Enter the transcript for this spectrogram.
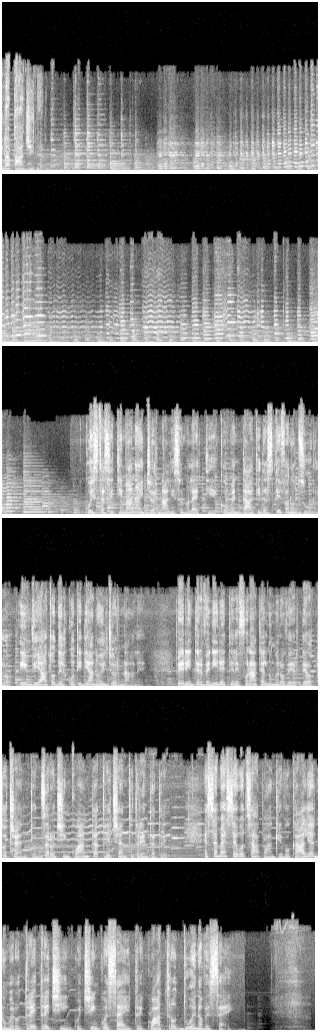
prima pagina. Questa settimana i giornali sono letti e commentati da Stefano Zurlo, inviato del quotidiano Il Giornale. Per intervenire telefonate al numero verde 800 050 333. Sms e WhatsApp anche vocali al numero 335 5634 296.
